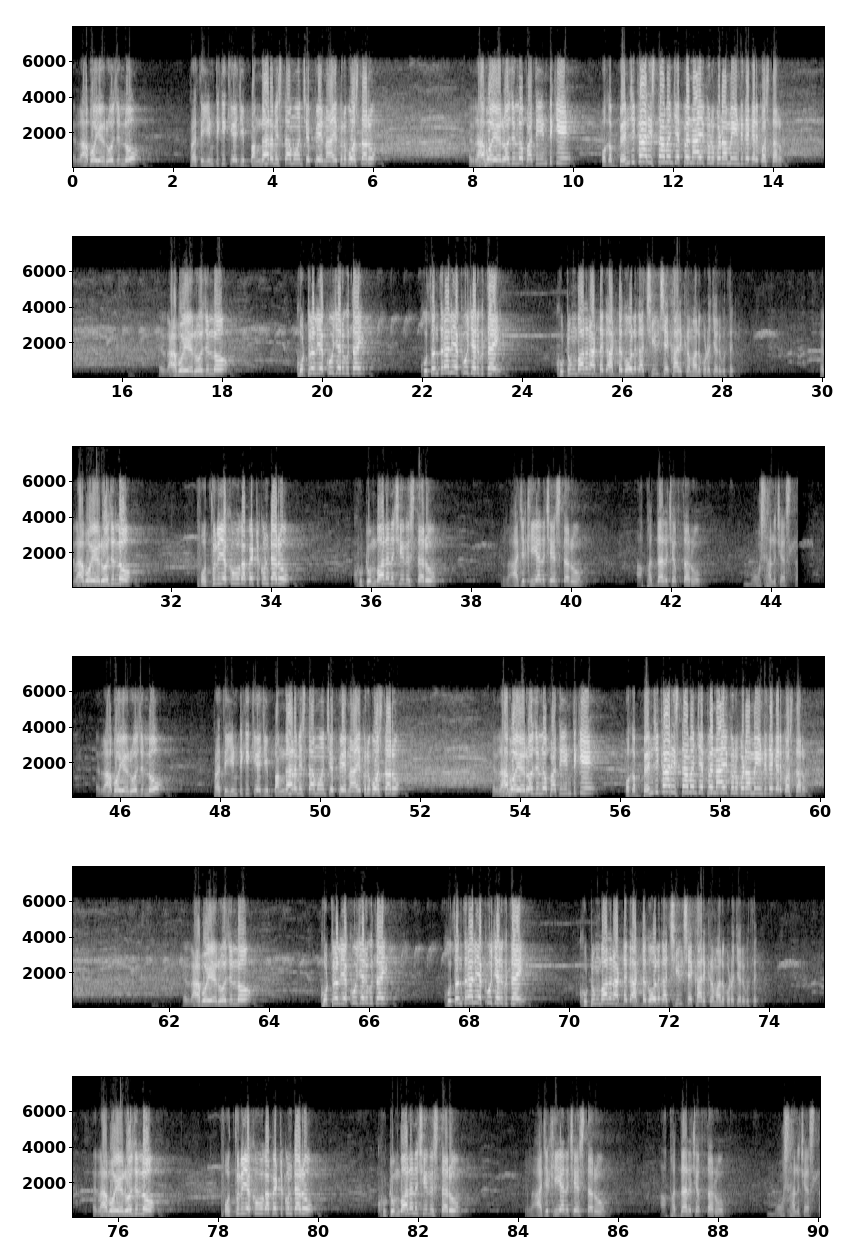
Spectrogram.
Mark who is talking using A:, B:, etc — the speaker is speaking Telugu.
A: రాబోయే రోజుల్లో ప్రతి ఇంటికి కేజీ బంగారం ఇస్తాము అని చెప్పే నాయకులు వస్తారు. రాబోయే రోజుల్లో ప్రతి ఇంటికి ఒక బెంజ్ కార్ ఇస్తామని చెప్పే నాయకులు కూడా మీ ఇంటి దగ్గరికి వస్తారు. రాబోయే రోజుల్లో కుట్రలు ఎక్కువ జరుగుతాయి కుతంత్రాలు ఎక్కువ జరుగుతాయి కుటుంబాలను అడ్డగా అడ్డగోలుగా చీల్చే కార్యక్రమాలు కూడా జరుగుతాయి. రాబోయే రోజుల్లో పొత్తులు ఎక్కువగా పెట్టుకుంటారు కుటుంబాలను చీలుస్తారు రాజకీయాలు చేస్తారు అబద్ధాలు చెప్తారు మోసాలు చేస్తారు. రాబోయే రోజుల్లో ప్రతి ఇంటికి కేజీ బంగారం ఇస్తాము అని చెప్పే నాయకులు వస్తారు. రాబోయే రోజుల్లో ప్రతి ఇంటికి ఒక బెంజ్ కార్ ఇస్తామని చెప్పే నాయకులు కూడా మీ ఇంటి దగ్గరికి వస్తారు. రాబోయే రోజుల్లో కుట్రలు ఎక్కువ జరుగుతాయి కుతంత్రాలు ఎక్కువ జరుగుతాయి కుటుంబాలను అడ్డగా అడ్డగోలుగా చీల్చే కార్యక్రమాలు కూడా జరుగుతాయి. రాబోయే రోజుల్లో పొత్తులు ఎక్కువగా పెట్టుకుంటారు కుటుంబాలను చీలుస్తారు రాజకీయాలు చేస్తారు అబద్ధాలు చెప్తారు మోసాలు చేస్తారు.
